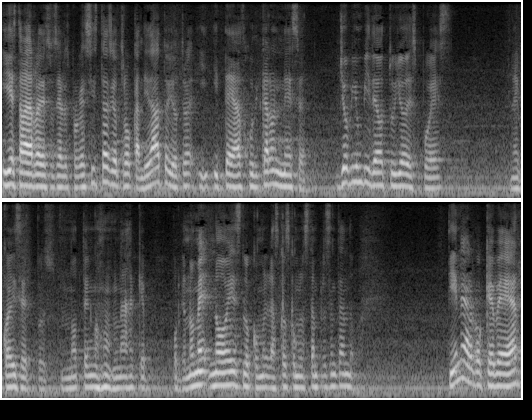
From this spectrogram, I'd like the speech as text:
y estaba en redes sociales progresistas y otro candidato y otro y, y te adjudicaron en eso. Yo vi un video tuyo después en el cual dices, pues no tengo nada que porque no me no es lo como las cosas como lo están presentando. Tiene algo que ver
